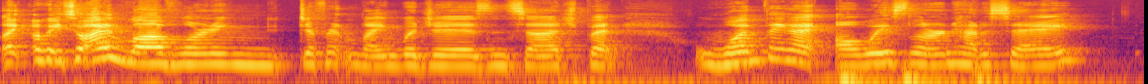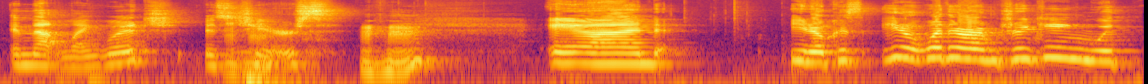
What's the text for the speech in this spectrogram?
like, okay, so I love learning different languages and such, but one thing I always learn how to say in that language is mm-hmm. cheers. Mm-hmm. And, you know, because, you know, whether I'm drinking with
